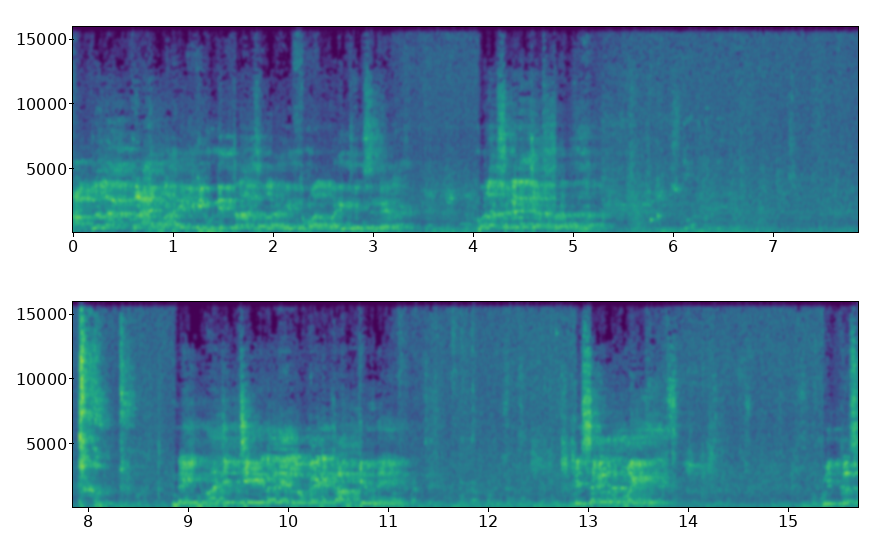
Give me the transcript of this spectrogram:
आपल्याला काय माहितीमध्ये म्हणजे त्रास झाला हे तुम्हाला माहीत आहे सगळ्याला? मला सगळ्यात जास्त त्रास झाला. नवीन भाजपचे येणाऱ्या लोकांनी काम केलं नाही. हे सगळ्यालाच माहीत आहे. मी कस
